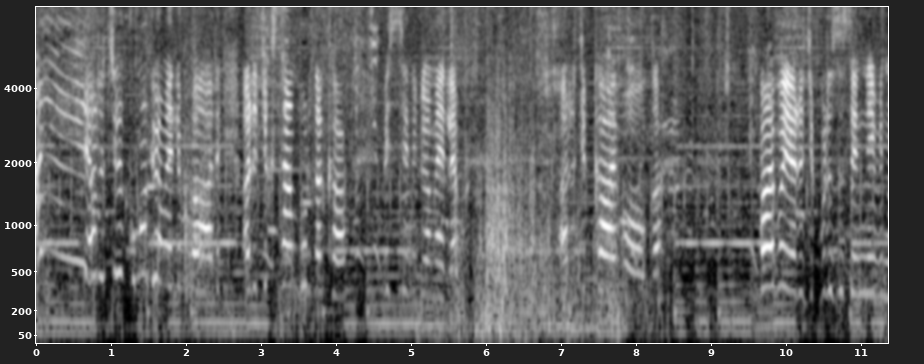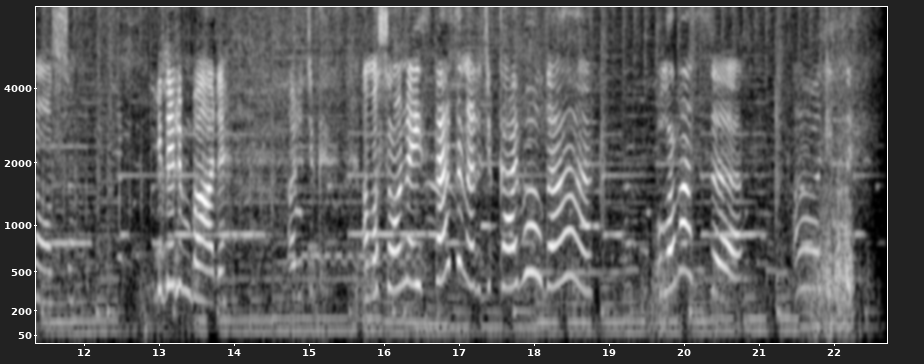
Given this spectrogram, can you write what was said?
Ay arıcığı kuma gömelim bari. Arıcık sen burada kal. Biz seni gömelim. Arıcık kayboldu. Bay bay arıcık burası senin evin olsun. Gidelim bari. Arıcık. Ama sonra istersen arıcık kayboldu ha. Bulamazsın. Aa gitti.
